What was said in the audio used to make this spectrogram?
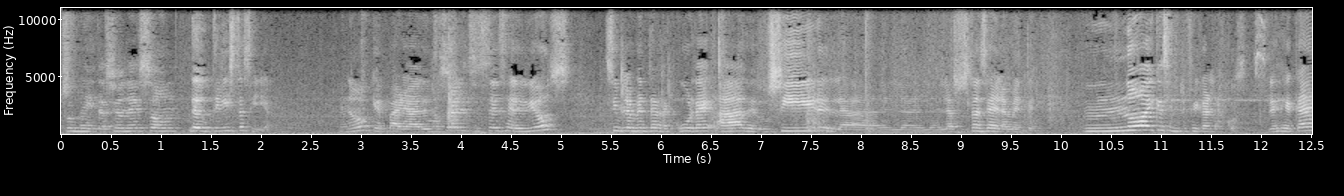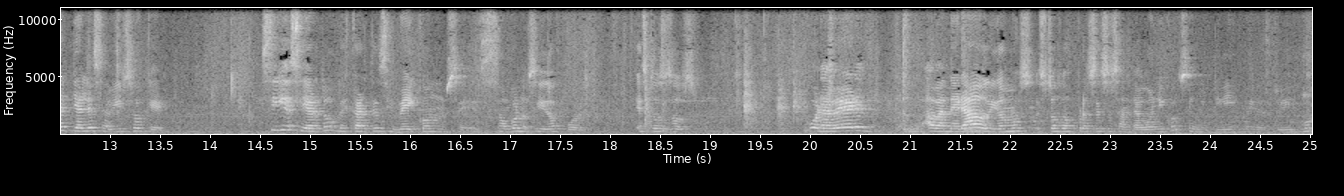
sus meditaciones son deductivistas y ya. ¿no? Que para demostrar la existencia de Dios simplemente recurre a deducir la, la- la- sustancia de la mente. No hay que simplificar las cosas. Desde acá ya les aviso que Sí, es cierto, Descartes y Bacon se- son conocidos por estos dos, por haber abanderado, digamos, estos dos procesos antagónicos, inductivismo y deductivismo,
